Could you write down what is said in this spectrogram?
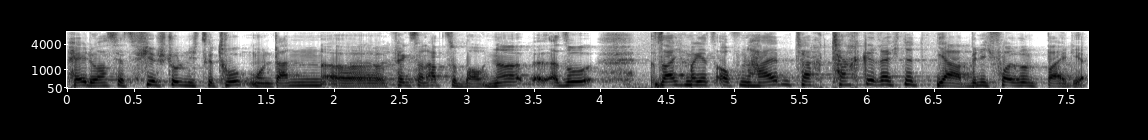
hey, du hast jetzt vier Stunden nichts getrunken und dann äh, fängst du an abzubauen. Ne? Also, sag ich mal jetzt auf einen halben Tag, Tag gerechnet, ja, bin ich voll und bei dir.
